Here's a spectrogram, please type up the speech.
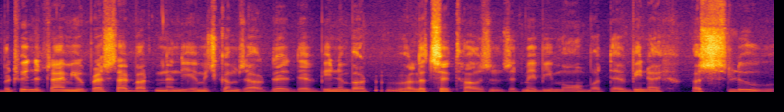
Between the time you press that button and the image comes out, there, there have been about, well, let's say thousands. It may be more, but there have been a, a slew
